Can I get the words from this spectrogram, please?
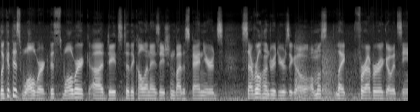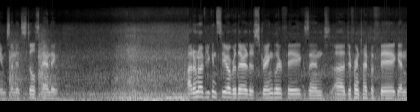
Look at this wall work. This wall work uh, dates to the colonization by the Spaniards several hundred years ago, almost like forever ago it seems, and it's still standing. I don't know if you can see over there, there's strangler figs and a different type of fig, and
